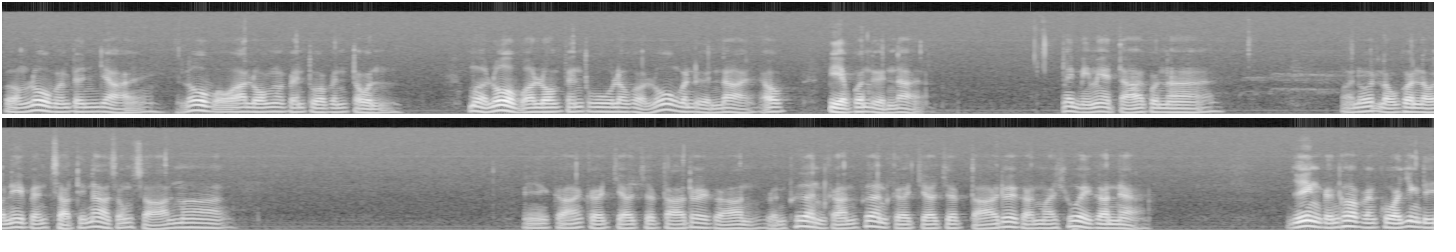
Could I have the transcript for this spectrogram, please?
ความโลภมันเป็นใหญ่ โลภอารมณ์มันเป็นตัวเป็นตน เมื่อโลภอารมณ์เป็นตูเราก็โลภคนอื่นได้ เอาเปรียบคนอื่นได้ ไม่มีเมตตาคุณนามนุษย์เราคนเรานี่เป็นสัตว์ที่น่าสงสารมาก มีการเกิดเจ็บเจ็บตายด้วยกันเป็นเพื่อนกันเพื่อนเกิดเจ็บเจ็บตายด้วยกันมาช่วยกันเนี่ย ยิ่งเป็นครอบเป็นครัวยิ่งดี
